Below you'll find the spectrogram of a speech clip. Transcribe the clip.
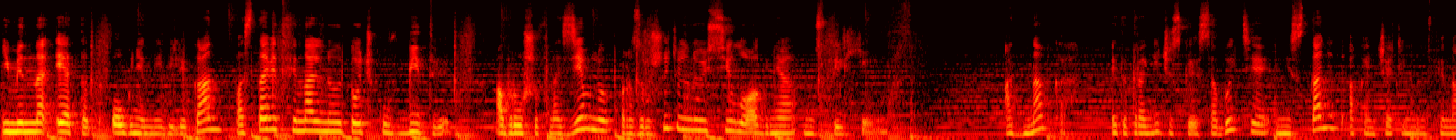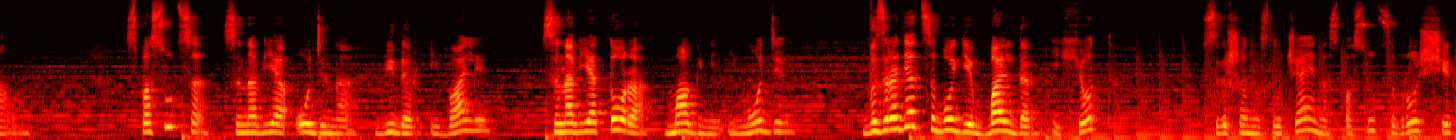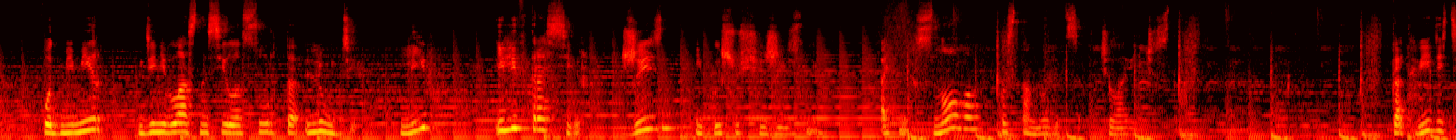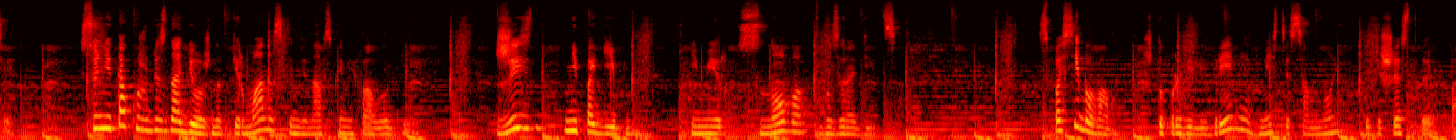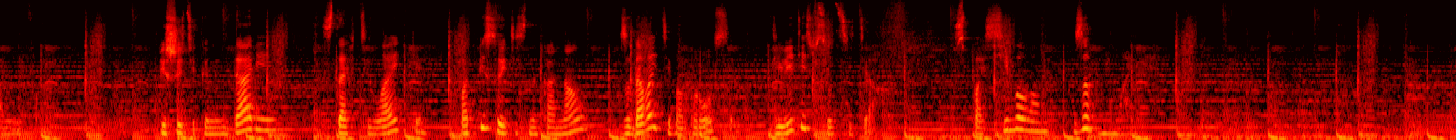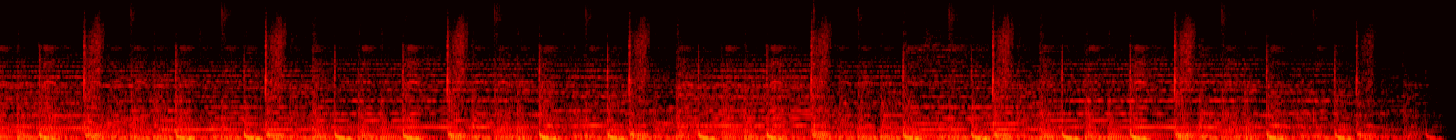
Именно этот огненный великан поставит финальную точку в битве, обрушив на землю разрушительную силу огня Муспельхейма. Однако это трагическое событие не станет окончательным финалом. Спасутся сыновья Одина Видер и Вали, сыновья Тора Магни и Моди, возродятся боги Бальдар и Хет, совершенно случайно спасутся в роще Ходмимир, где не властна сила Сурта люди, Лив и Лифтрасир – жизнь и пышущий жизнью. От них снова восстановится человечество. Как видите, все не так уж безнадежно в германо-скандинавской мифологии. Жизнь не погибнет, и мир снова возродится. Спасибо вам, что провели время вместе со мной, путешествуя по мифам. Пишите комментарии, ставьте лайки, подписывайтесь на канал, задавайте вопросы, делитесь в соцсетях. Спасибо вам за внимание.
